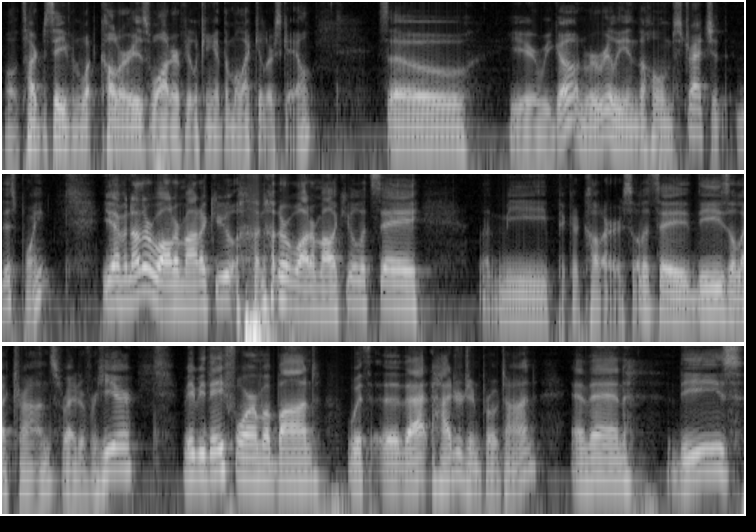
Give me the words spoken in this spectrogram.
well, it's hard to say even what color is water if you're looking at the molecular scale. So here we go, and we're really in the home stretch at this point. You have another water molecule, another water molecule. Let's say, let me pick a color. So let's say these electrons right over here, maybe they form a bond with uh, that hydrogen proton, and then these,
